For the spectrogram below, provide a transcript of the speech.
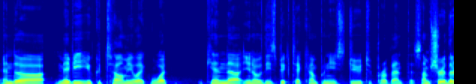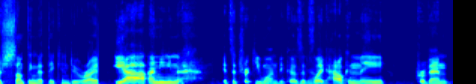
And uh, maybe you could tell me like what can uh, you know these big tech companies do to prevent this? I'm sure there's something that they can do right? Yeah i mean it's a tricky one because it's yeah. like how can they prevent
